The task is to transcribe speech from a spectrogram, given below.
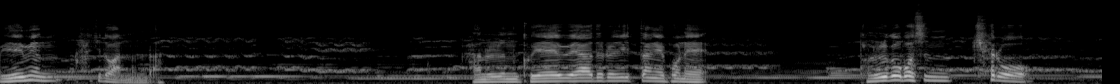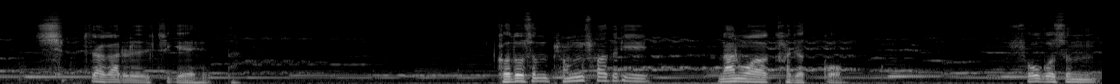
외면하지도 않는다. 하늘은 그의 외아들을 이 땅에 보내 벌거벗은 채로 십자가를 지게 했다. 겉옷은 병사들이 나누어 가졌고 속옷은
